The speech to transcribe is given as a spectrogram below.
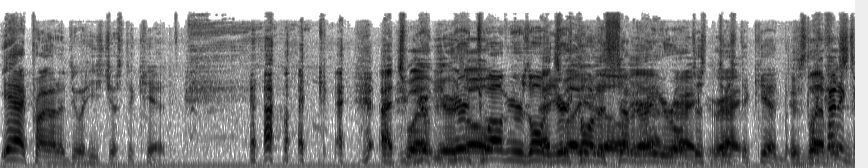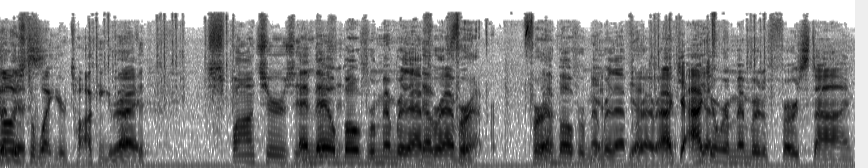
Yeah, I probably ought to do it. He's just a kid. I'm like, At 12 you're, years you're old. 12 years old and you're 12 calling a seven or eight year old right, just, right. just a kid. But but it kind of goes this. to what you're talking about. Right. Sponsors and, and they'll business- both remember that They'll- forever. Forever. Forever. They'll both remember Yeah, that yeah, forever. I, can, I yeah. can remember the first time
